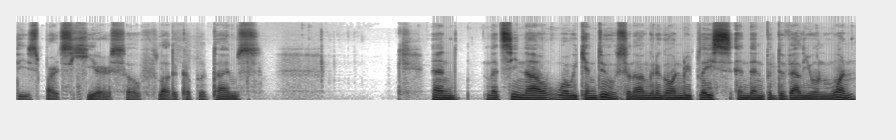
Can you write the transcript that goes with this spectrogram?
these parts here so flood a couple of times. And let's see now what we can do so now I'm gonna go and replace and then put the value on one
